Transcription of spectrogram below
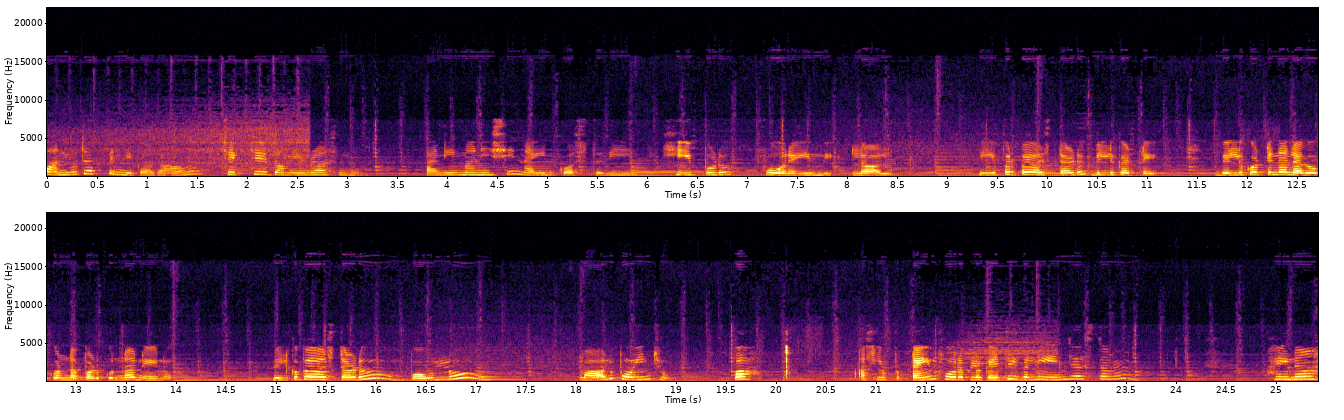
పనులు చెప్పింది కదా. చెక్ చేద్దాం ఏం రాసిందో. పని మనిషి నైన్కి వస్తుంది. ఇప్పుడు ఫోర్ అయింది లాల్. పేపర్పై వస్తాడు బిల్లు కట్టే. బెల్లు కొట్టినా లెగకుండా పడుకున్నా నేను. మిల్క్పై వస్తాడు బౌల్లో. పాలు పోయించు. బా అసలు ఇప్పుడు టైం ఫోర్ ఓ క్లాక్ అయితే ఇవన్నీ ఏం చేస్తాను? అయినా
